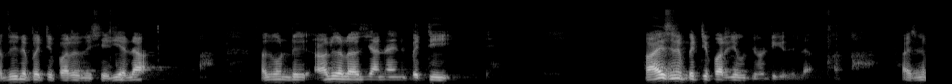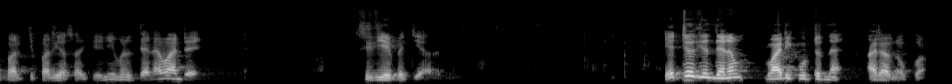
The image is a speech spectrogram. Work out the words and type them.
അതിനെപ്പറ്റി പറയുന്നത് ശരിയല്ല. അതുകൊണ്ട് ആളുകൾ അത് ഞാൻ അതിനെപ്പറ്റി ആയുസിനെ പറ്റി പറഞ്ഞ് ബുദ്ധിമുട്ടിക്കുന്നില്ല. ആയുസിനെ പറ്റി പറയാൻ സാധിക്കും ഇനി നമ്മൾ ധനവാന്റെ സ്ഥിതിയെ പറ്റിയാണ്. ഏറ്റവും ധനം വാരിക്കൂട്ടുന്ന ആരാ നോക്കുക?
